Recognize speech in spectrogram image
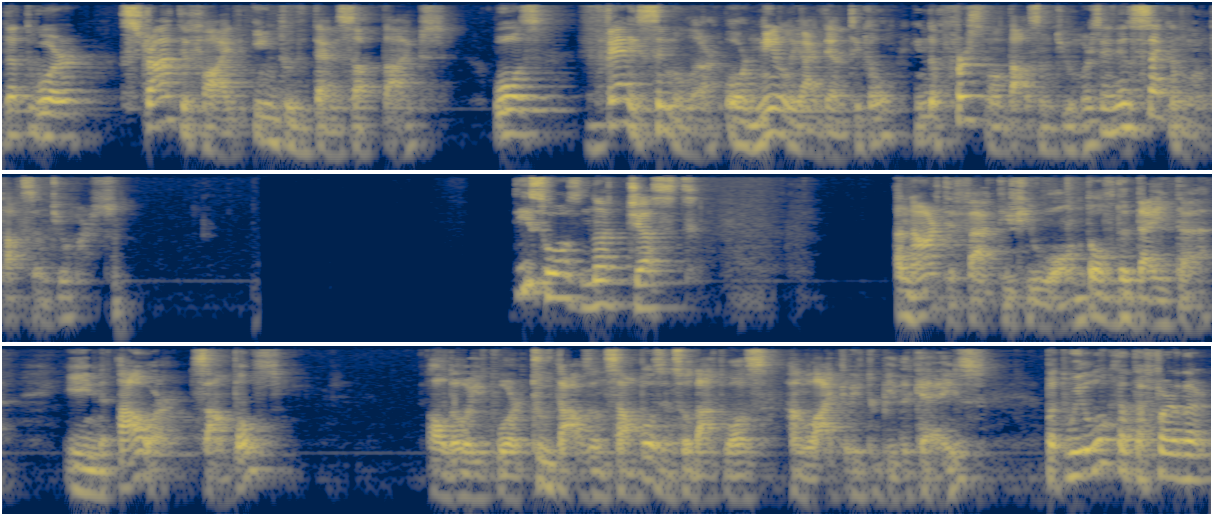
that were stratified into the 10 subtypes was very similar or nearly identical in the first 1,000 tumors and in the second 1,000 tumors. This was not just an artifact, if you want, of the data in our samples, although it were 2,000 samples, and so that was unlikely to be the case. But we looked at a further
